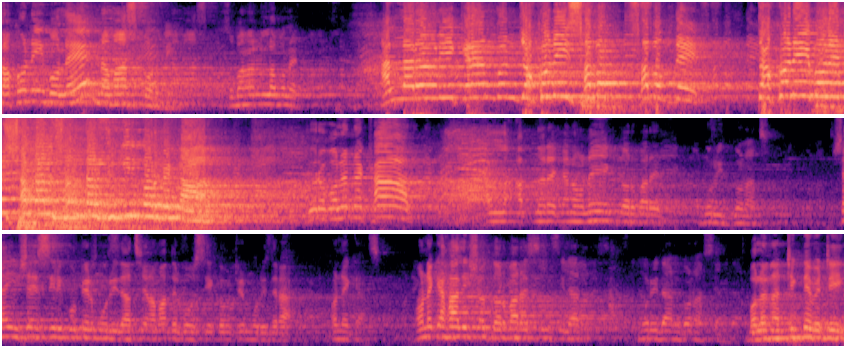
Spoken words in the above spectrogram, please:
তখনই বলে নামাজ পড়বে। সুবাহান আল্লাহ বলেন। আল্লাহর অলি কেরামগণ যখনই সবক সবক দেন তখনই বলেন সকাল সন্ধ্যা জিকির করবে কার? জোরে বলেন না, খার। আল্লাহ, আপনার এখানে অনেক দরবারের মুরিদগণ আছে। সেই সেই শ্রীকুটের মুরিদ আছে, আমাদের বসি কমিটির মুরিদেরা অনেকে আছে। অনেকে হালিশর দরবারের সিলসিলার মুরিদানগণ আছে বলে না, ঠিক নেবে, ঠিক।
